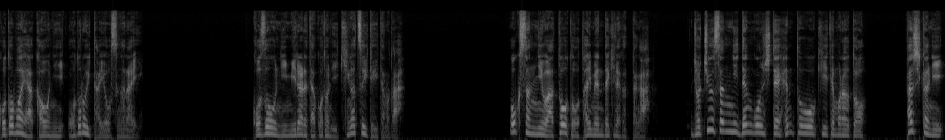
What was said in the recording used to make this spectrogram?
言葉や顔に驚いた様子がない。小僧に見られたことに気がついていたのだ。奥さんにはとうとう対面できなかったが女中さんに伝言して返答を聞いてもらうと確かに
